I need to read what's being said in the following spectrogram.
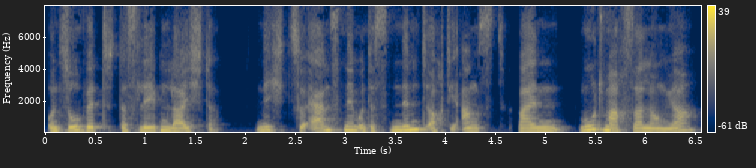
Und so wird das Leben leichter. Nicht zu ernst nehmen und das nimmt auch die Angst. Mein Mutmachsalon, ja,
